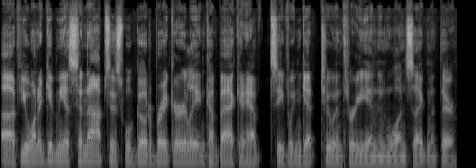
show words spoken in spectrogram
uh, if you want to give me a synopsis, we'll go to break early and come back and have see if we can get two and three in in one segment there.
